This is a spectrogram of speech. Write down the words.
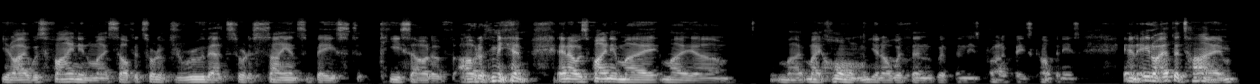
you know, I was finding myself, it sort of drew that sort of science-based piece out of out of me. And and I was finding my my um my my home, you know, within within these product-based companies. And you know, at the time,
